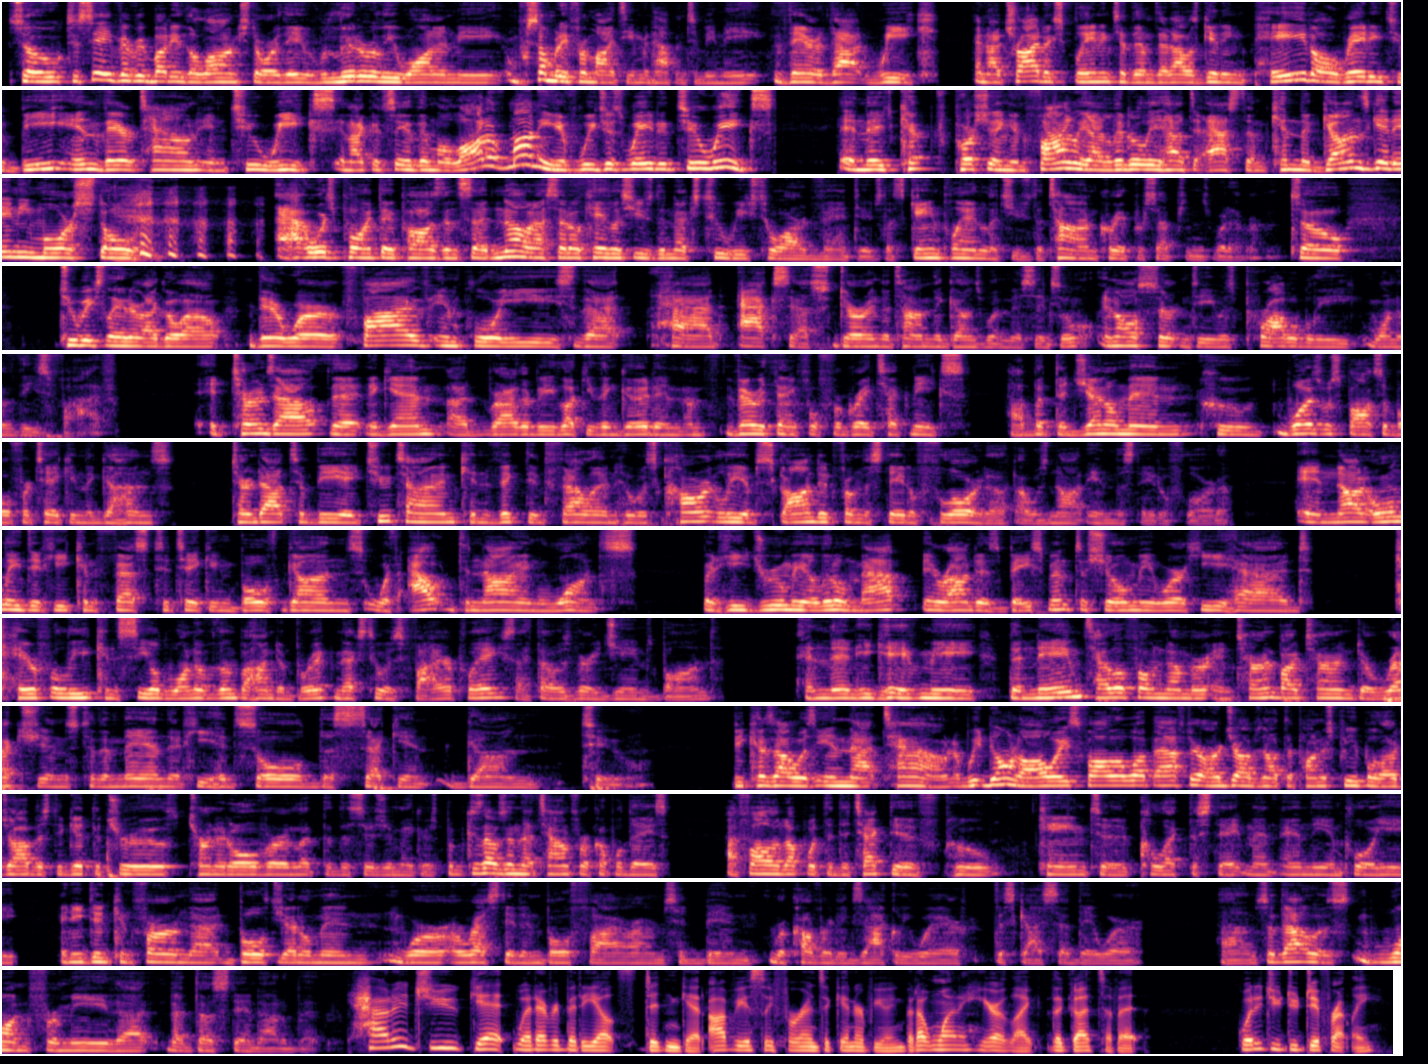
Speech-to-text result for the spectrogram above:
So to save everybody the long story, they literally wanted me, somebody from my team, it happened to be me, there that week. And I tried explaining to them that I was getting paid already to be in their town in two weeks, and I could save them a lot of money if we just waited two weeks. And they kept pushing, and finally, I literally had to ask them, "Can the guns get any more stolen?" At which point they paused and said no. And I said, okay, let's use the next two weeks to our advantage. Let's game plan, let's use the time, create perceptions, whatever. So two weeks later, I go out. There were five employees that had access during the time the guns went missing. So, in all certainty, it was probably one of these five. It turns out that, again, I'd rather be lucky than good, and I'm very thankful for great techniques. Uh, but the gentleman who was responsible for taking the guns turned out to be a two time convicted felon who was currently absconded from the state of Florida. I was not in the state of Florida. And not only did he confess to taking both guns without denying once, but he drew me a little map around his basement to show me where he had carefully concealed one of them behind a brick next to his fireplace. I thought it was very James Bond. And then he gave me the name, telephone number, and turn by turn directions to the man that he had sold the second gun to. Because I was in that town, we don't always follow up after. Our job's not to punish people. Our job is to get the truth, turn it over, and let the decision makers. But because I was in that town for a couple days, I followed up with the detective who came to collect the statement and the employee. And he did confirm that both gentlemen were arrested and both firearms had been recovered exactly where this guy said they were. Um, so that was one for me that that does stand out a bit. How did you get what everybody else didn't get? Obviously, forensic interviewing, but I want to hear like the guts of it. What did you do differently?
